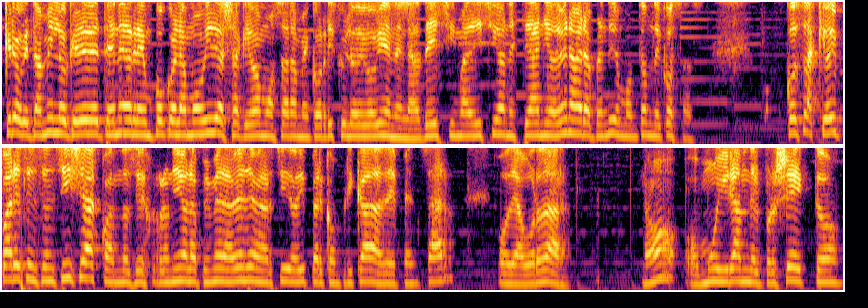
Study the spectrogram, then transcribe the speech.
creo que también lo que debe tener un poco la movida, ya que vamos, ahora me corrijo y lo digo bien, en la décima edición este año, deben haber aprendido un montón de cosas. Cosas que hoy parecen sencillas, cuando se reunieron la primera vez deben haber sido hiper complicadas de pensar o de abordar, ¿no? O muy grande el proyecto.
